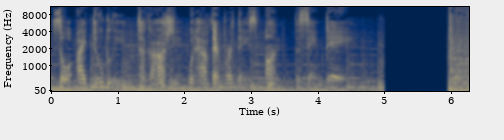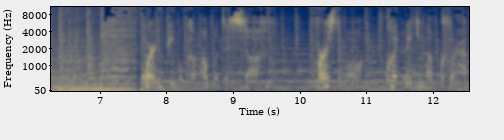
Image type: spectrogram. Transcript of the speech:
so I do believe Takahashi would have their birthdays on the same day. Where do people come up with this stuff? First of all, quit making up crap.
